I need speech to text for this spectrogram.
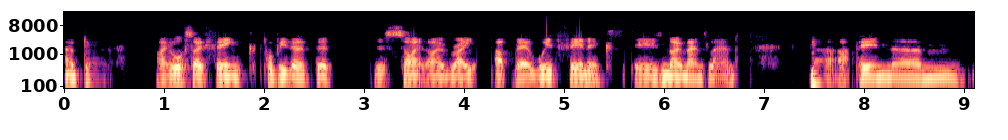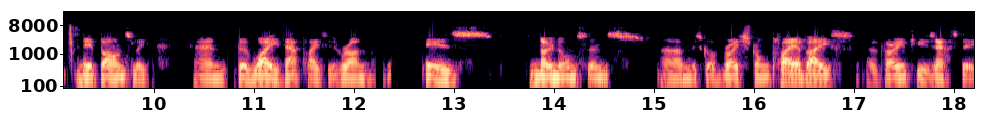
uh, but I also think probably the the the site I rate up there with Phoenix is No Man's Land uh, up in um, near Barnsley, and the way that place is run is no nonsense. Um, it's got a very strong player base, a very enthusiastic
